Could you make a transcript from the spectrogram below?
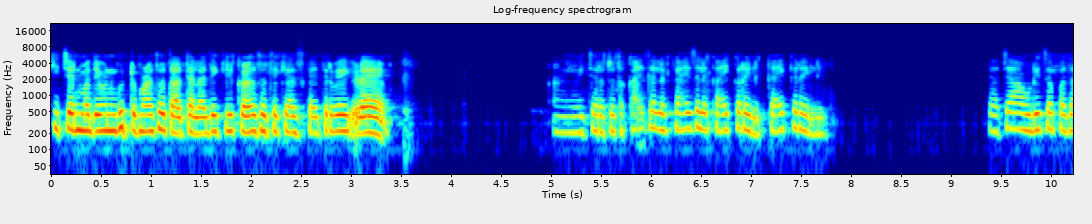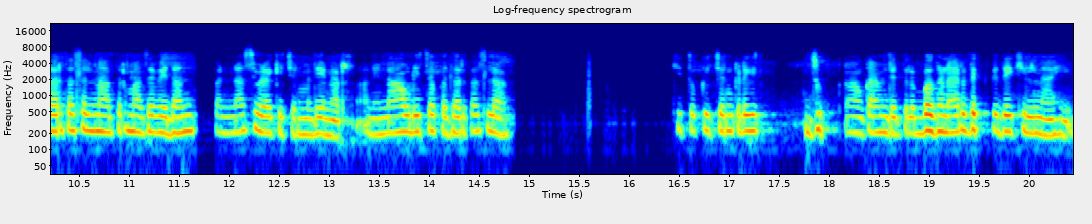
किचनमध्ये येऊन घुटमळत होता. त्याला देखील कळत होतं की आज काहीतरी वेगळं आहे. आणि विचारत होता काय झालं? काय झालं? काय करायली काय करायली त्याच्या आवडीचा पदार्थ असेल ना तर माझा वेदांत पन्नास वेळा किचनमध्ये येणार. आणि ना आवडीचा पदार्थ असला की तो किचनकडे झुक काय म्हणतात त्याला बघणार देखील नाही.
